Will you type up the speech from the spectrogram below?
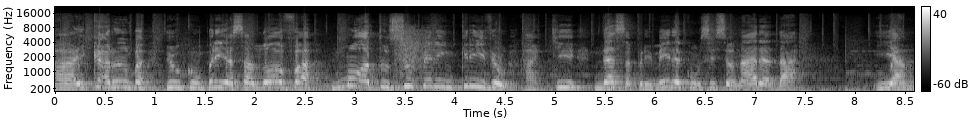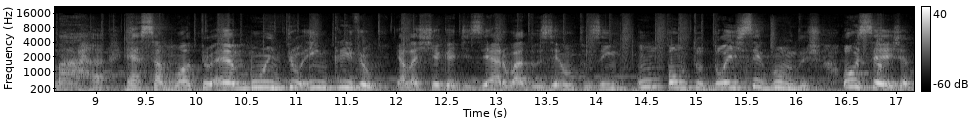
Ai caramba, eu comprei essa nova moto super incrível aqui nessa primeira concessionária da Yamaha. Essa moto é muito incrível. Ela chega de 0 a 200 em 1.2 segundos. Ou seja,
